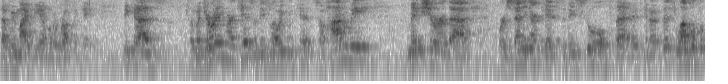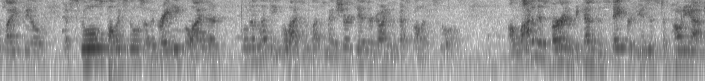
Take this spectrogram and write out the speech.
that we might be able to replicate? Because the majority of our kids are these low-income kids. So how do we make sure that we're sending our kids to these schools that, you know, if this levels the playing field, if schools, public schools are the great equalizer, well then let's equalize them. Let's make sure kids are going to the best quality schools. A lot of this burden, because the state refuses to pony up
